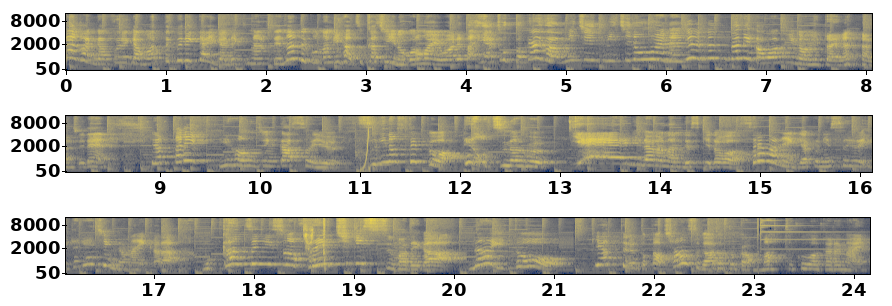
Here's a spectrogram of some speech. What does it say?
母さんがそれが全く理解ができなくてなんでこんなに恥ずかしいの？この前言われた。いやちょっとお母さん道でやっぱり日本人がそういう次のステップは手をつなぐイエーイになるなんですけどそれはね逆にそういうイタリア人がないからもう完全にそのフレンチキッスまでがないと付き合ってるとかチャンスがあるとか全くわからない。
